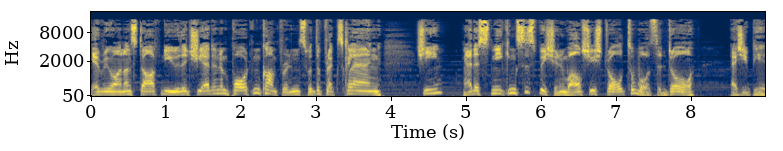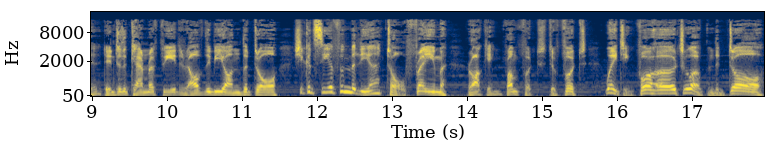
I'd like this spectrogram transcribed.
Everyone on staff knew that she had an important conference with the Flex Clan. She had a sneaking suspicion while she strolled towards the door. As she peered into the camera feed of the beyond the door, she could see a familiar tall frame, rocking from foot to foot, waiting for her to open the door.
